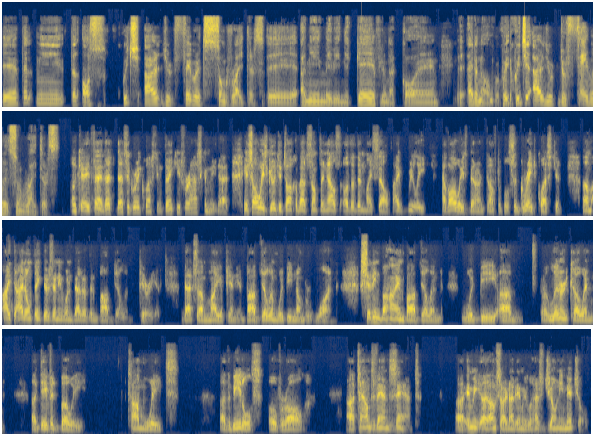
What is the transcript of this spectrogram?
Uh, tell me, tell us, which are your favorite songwriters? Uh, I mean, maybe Nick Cave, Leonard Cohen. Uh, I don't know. which are your, your favorite songwriters? Okay, th- that that's a great question. Thank you for asking me that. It's always good to talk about something else other than myself. I really have always been uncomfortable. So great question. Um, I I don't think there's anyone better than Bob Dylan. Period. That's uh, my opinion. Bob Dylan would be number one. Sitting behind Bob Dylan would be um, uh, Leonard Cohen, uh, David Bowie, Tom Waits, uh, the Beatles overall, uh, Townes Van Zandt, uh, Emmy, I'm sorry, not Emmy Lou Joni Mitchell.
